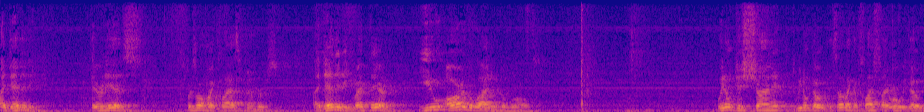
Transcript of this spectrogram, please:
identity. There it is. Where's all my class members? Identity, right there. You are the light of the world. We don't just shine it. We don't go. It's not like a flashlight where we go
